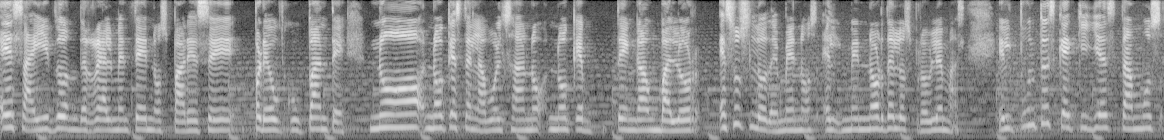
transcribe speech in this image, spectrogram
es ahí donde realmente nos parece preocupante. No, no que esté en la bolsa, no, no que tenga un valor, eso es lo de menos, el menor de los problemas. El punto es que aquí ya estamos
